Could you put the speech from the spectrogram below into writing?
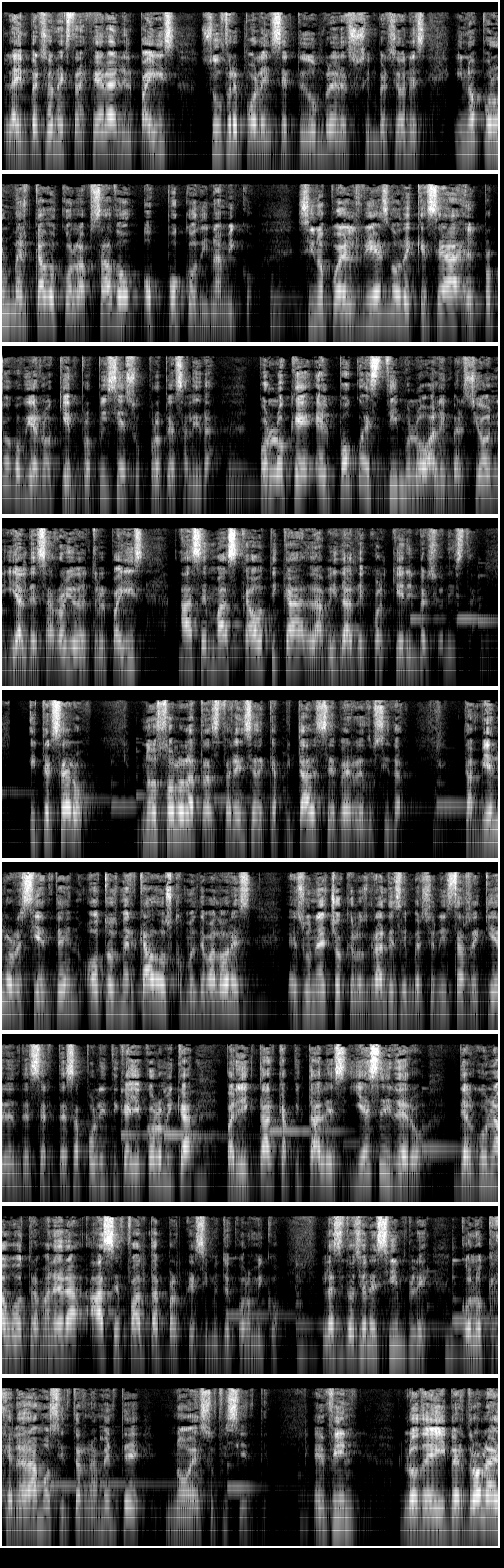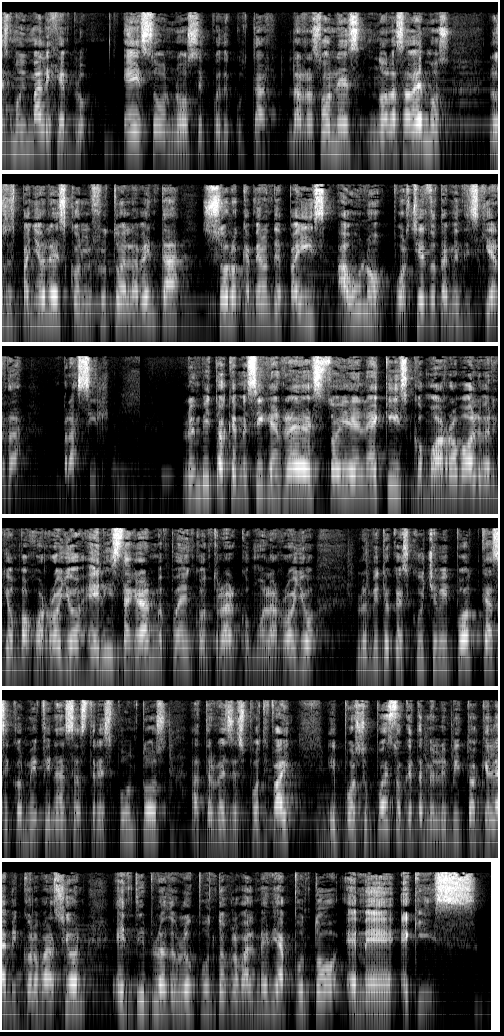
la inversión extranjera en el país sufre por la incertidumbre de sus inversiones y no por un mercado colapsado o poco dinámico, sino por el riesgo de que sea el propio gobierno quien propicie su propia salida, por lo que el poco estímulo a la inversión y al desarrollo dentro del país hace más caótica la vida de cualquier inversionista. Y tercero, no solo la transferencia de capital se ve reducida, también lo resienten otros mercados como el de valores, es un hecho que los grandes inversionistas requieren de certeza política y económica para inyectar capitales y ese dinero, de alguna u otra manera, hace falta para el crecimiento económico. La situación es simple, con lo que generamos internamente no es suficiente. En fin, lo de Iberdrola es muy mal ejemplo. Eso no se puede ocultar. Las razones no las sabemos. Los españoles con el fruto de la venta solo cambiaron de país a uno, por cierto también de izquierda, Brasil. Lo invito a que me siga en redes, estoy en X como arroba oliver-arroyo, en Instagram me pueden encontrar como el arroyo. Lo invito a que escuche mi podcast Economía y Finanzas 3 puntos a través de Spotify y por supuesto que también lo invito a que lea mi colaboración en www.globalmedia.mx.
